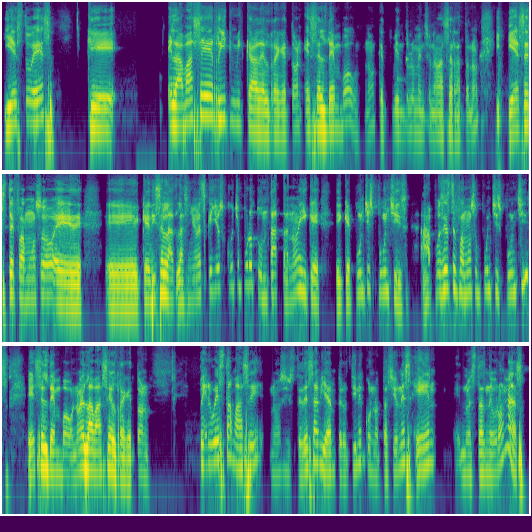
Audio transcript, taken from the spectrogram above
Y esto es que la base rítmica del reggaetón es el dembow, ¿no? Que bien tú lo mencionabas hace rato, ¿no? Y, es este famoso eh, eh, que dicen las, señoras que yo escucho puro tuntata, ¿no? Y que, y que punchis punchis. Ah, pues este famoso punchis punchis es el dembow, ¿no? Es la base del reggaetón. Pero esta base, no sé si ustedes sabían, pero tiene connotaciones en nuestras neuronas.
